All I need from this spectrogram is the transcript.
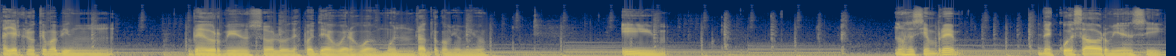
ayer creo que más bien me he dormido solo después de haber jugado un buen rato con mi amigo. Y no sé siempre me cuesta dormir en sí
